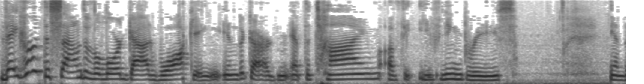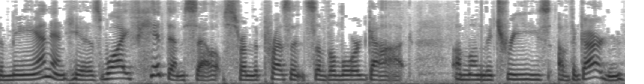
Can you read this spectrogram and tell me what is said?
They heard the sound of the Lord God walking in the garden at the time of the evening breeze. And the man and his wife hid themselves from the presence of the Lord God among the trees of the garden.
